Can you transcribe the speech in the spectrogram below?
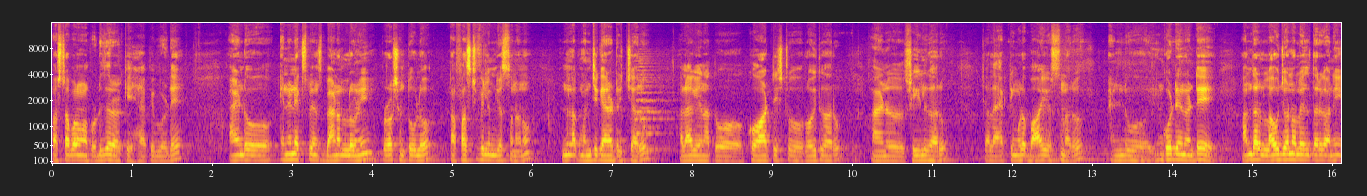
ఫస్ట్ ఆఫ్ ఆల్ మా ప్రొడ్యూసర్ గారికి happy birthday and N N experience బ్యానర్లోని ప్రొడక్షన్ టూలో నా ఫస్ట్ ఫిలిం చేస్తున్నాను. ఇందులో నాకు మంచి క్యారెక్టర్ ఇచ్చారు. అలాగే నాతో కో ఆర్టిస్ట్ రోహిత్ గారు అండ్ శ్రీల్ గారు చాలా యాక్టింగ్ కూడా బాగా చేస్తున్నారు. అండ్ ఇంకోటి ఏంటంటే అందరు లవ్ జోనర్లో వెళ్తారు కానీ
